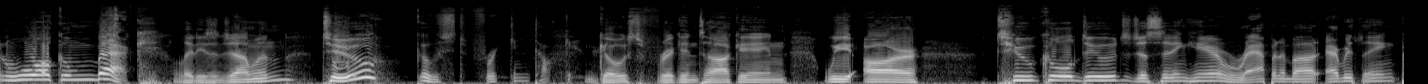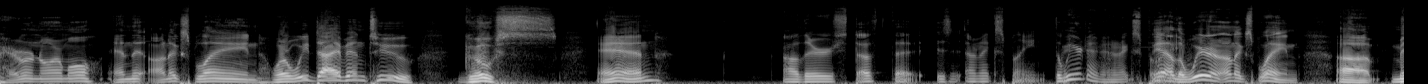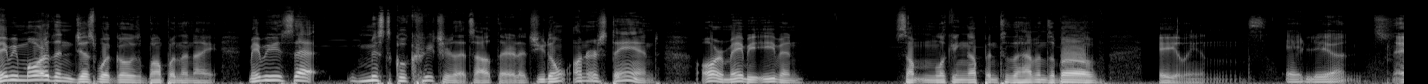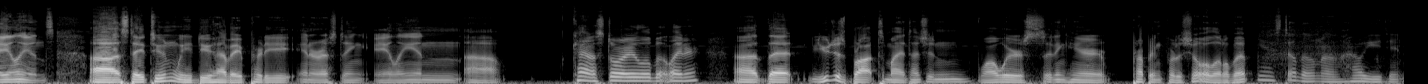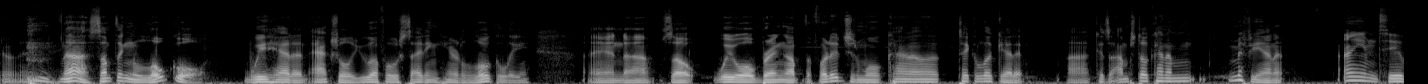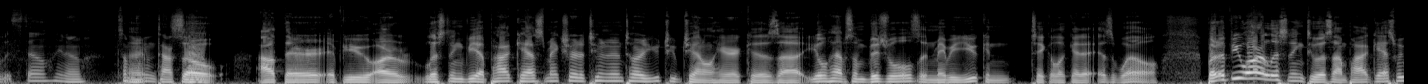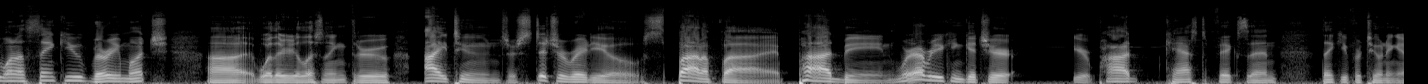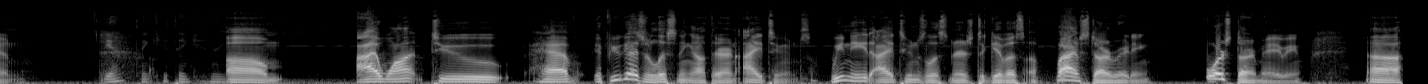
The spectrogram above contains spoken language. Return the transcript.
And welcome back, ladies and gentlemen, to Ghost freaking talking. Ghost Freaking Talking. We are two cool dudes just sitting here rapping about everything paranormal and the unexplained, where we dive into ghosts and Other stuff that is unexplained. The weird and unexplained. Yeah, the weird and unexplained. Uh, maybe more than just what goes bump in the night. Maybe it's that mystical creature that's out there that you don't understand. Or maybe even something looking up into the heavens above. Aliens. aliens. Aliens. Uh, stay tuned. We do have a pretty interesting alien uh, kind of story a little bit later uh, that you just brought to my attention while we were sitting here prepping for the show a little bit. Yeah, I still don't know how you didn't know that. Nah, something local. We had an actual UFO sighting here locally, and uh, so we will bring up the footage and we'll kind of take a look at it. Because I'm still kind of miffy on it. I am too, but still, you know, something Alright, to talk about. so about. Out there, if you are listening via podcast, make sure to tune into our YouTube channel here because uh, you'll have some visuals and maybe you can take a look at it as well. But if you are listening to us on podcast, we want to thank you very much. Uh, whether you're listening through iTunes or Stitcher Radio, Spotify, Podbean, wherever you can get your your podcast fix in, thank you for tuning in. Yeah, thank you, thank you, thank you. Um, I want to have if you guys are listening out there on iTunes, we need iTunes listeners to give us a five star rating, four star maybe. Uh,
